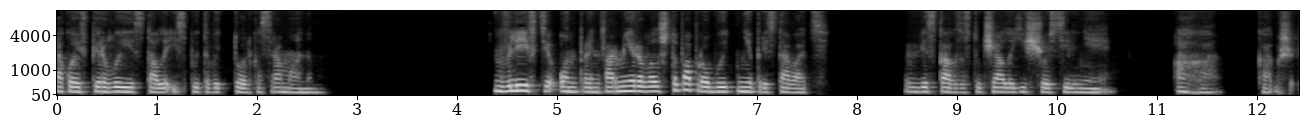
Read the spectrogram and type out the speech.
Такое впервые стала испытывать только с Романом. В лифте он проинформировал, что попробует не приставать. В висках застучало еще сильнее. Ага, как же.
